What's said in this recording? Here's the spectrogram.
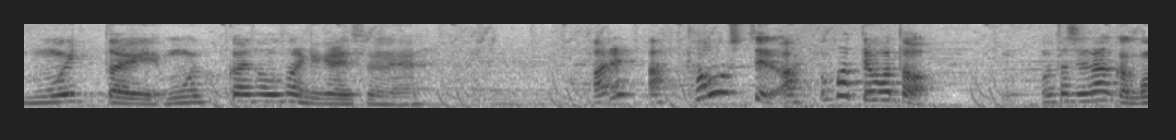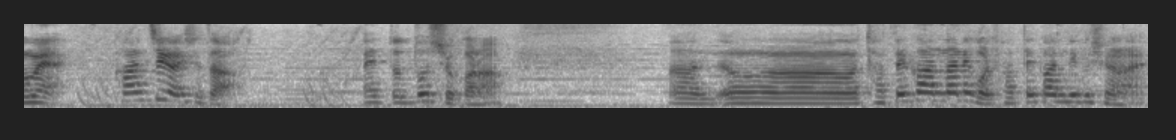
ん。もう一体、もう一回倒さなきゃいけないですよね。あれ？あ、倒してる。あ、よかったよかった。私なんかごめん。勘違いしてた。えっと、どうしようかな。あ、うーん、縦勘だね。これ縦勘でいくしかない。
